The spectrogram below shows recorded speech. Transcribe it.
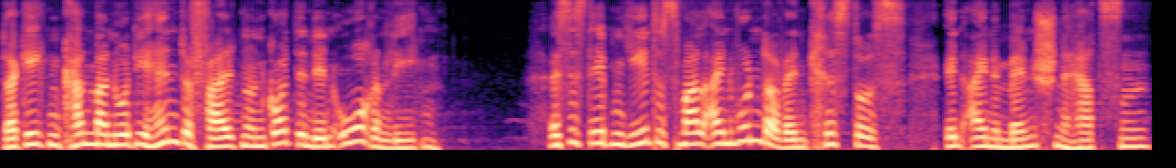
Dagegen kann man nur die Hände falten und Gott in den Ohren liegen. Es ist eben jedes Mal ein Wunder, wenn Christus in einem Menschenherzen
